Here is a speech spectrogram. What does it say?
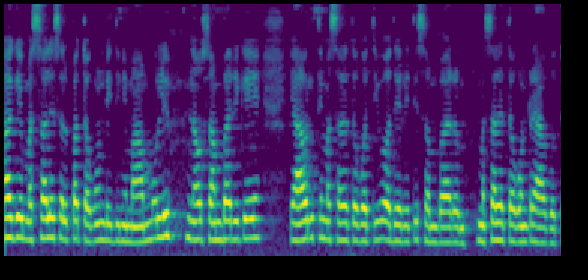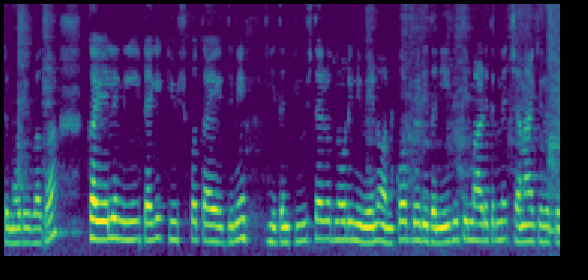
ಹಾಗೆ ಮಸಾಲೆ ಸ್ವಲ್ಪ ತೊಗೊಂಡಿದ್ದೀನಿ. ಮಾಮೂಲಿ ನಾವು ಸಾಂಬಾರಿಗೆ ಯಾವ ರೀತಿ ಮಸಾಲೆ ತೊಗೋತೀವೋ ಅದೇ ರೀತಿ ಸಾಂಬಾರು ಮಸಾಲೆ ತೊಗೊಂಡ್ರೆ ಆಗುತ್ತೆ ನೋಡಿ ಇವಾಗ ಕೈಯಲ್ಲಿ ನೀಟಾಗಿ ಕಿವ್ಚ್ಕೊತಾ ಇದ್ದೀನಿ. ಇದನ್ನು ಕಿವ್ಚ್ತಾ ಇರೋದು ನೋಡಿ ನೀವೇನು ಅನ್ಕೋಬೇಡಿ. ಇದನ್ನು ಈ ರೀತಿ ಮಾಡಿದ್ರೇ ಚೆನ್ನಾಗಿರುತ್ತೆ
